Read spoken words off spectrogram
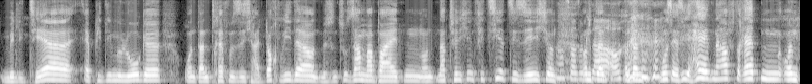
Militärepidemiologe und dann treffen sie sich halt doch wieder und müssen zusammenarbeiten und natürlich infiziert sie sich und, so und, dann, und dann muss er sie heldenhaft retten und,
